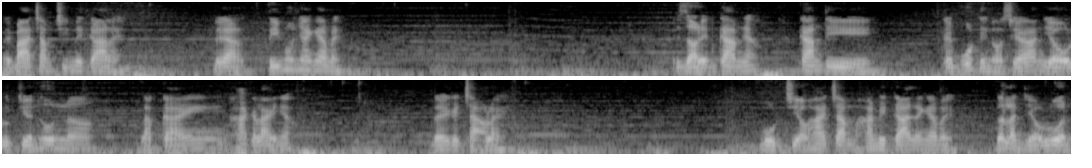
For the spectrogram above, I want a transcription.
Đây 390k này. Đây là tím thôi nha anh em này. Bây giờ đến cam nhá. Cam thì cái vuốt thì nó sẽ nhiều lực chiến hơn ờ, là cái hai cái này nhá. Đây, cái chảo này. 1 triệu 220k nha anh em ơi. Rất là nhiều luôn.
